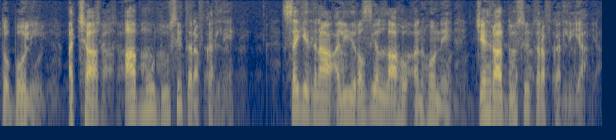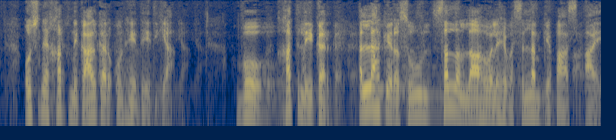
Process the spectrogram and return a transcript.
تو بولی اچھا آپ منہ دوسری طرف کر لیں۔ سیدنا علی رضی اللہ عنہ نے چہرہ دوسری طرف کر لیا۔ اس نے خط نکال کر انہیں دے دیا۔ وہ خط لے کر اللہ کے رسول صلی اللہ علیہ وسلم کے پاس آئے۔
